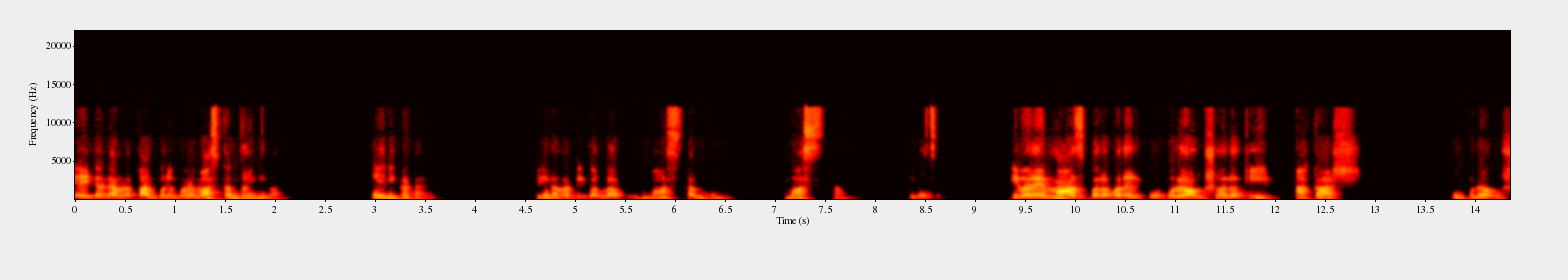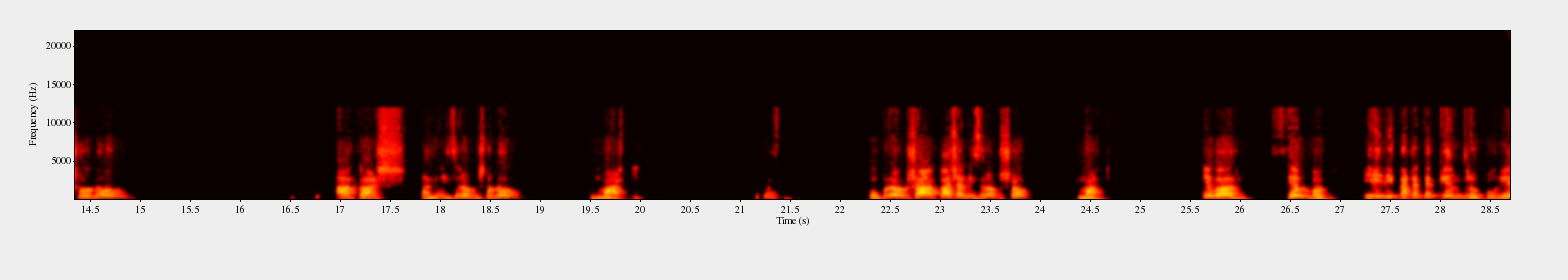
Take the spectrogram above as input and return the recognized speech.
এইটাকে আমরা কাল্পনিকভাবে মাঝখান ধরে নিলাম। এই রেখাটাকে। এটাকে আমরা কি করলাম? মাঝখান ধরে মাঝখান, ঠিক আছে? এবার মাঝ বরাবরের উপরে অংশ হলো কি? আকাশ। উপরে অংশ হলো আকাশ আর নিচের অংশ হলো মাটি, ঠিক আছে? উপরের অংশ আকাশ আর নিচের অংশ মাটি। এবার সেম ভাবে এই রেখাটাকে কেন্দ্র করে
